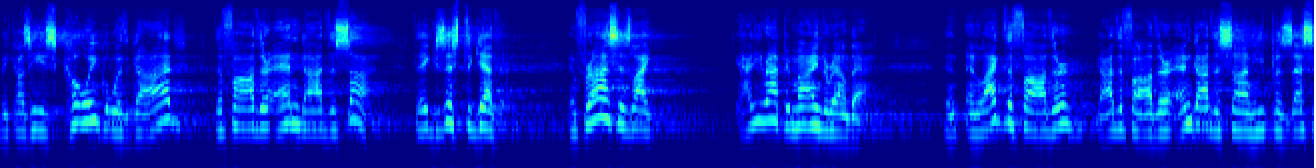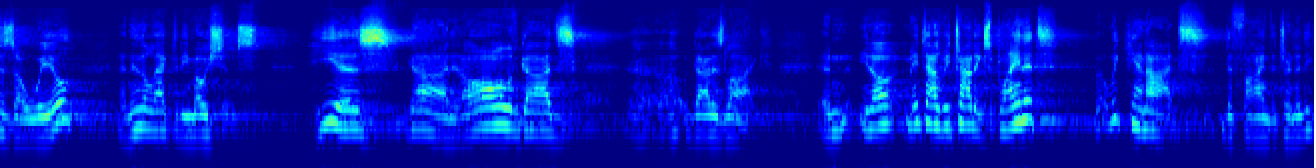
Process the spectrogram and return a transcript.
because he's co equal with God the Father and God the Son. They exist together. And for us, it's like, how do you wrap your mind around that? And, and like the Father, God the Father, and God the Son, he possesses a will and intellect and emotions. He is God, and all of God's uh, God is like. And you know, many times we try to explain it, but we cannot define the Trinity.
